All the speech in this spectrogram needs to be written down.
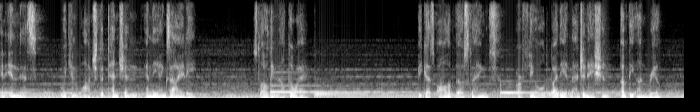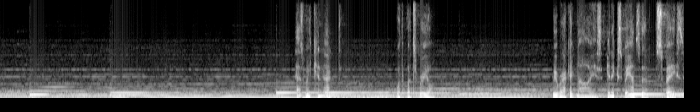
And in this, we can watch the tension and the anxiety slowly melt away. Because all of those things are fueled by the imagination of the unreal. As we connect with what's real, we recognize an expansive space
